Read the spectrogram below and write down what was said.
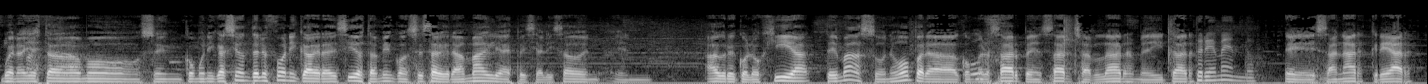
Bueno, ahí estamos en comunicación telefónica, agradecidos también con César Gramaglia, especializado en, en agroecología. Temazo, ¿no? Para conversar, pensar, charlar, meditar, Tremendo. eh, sanar, crear.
